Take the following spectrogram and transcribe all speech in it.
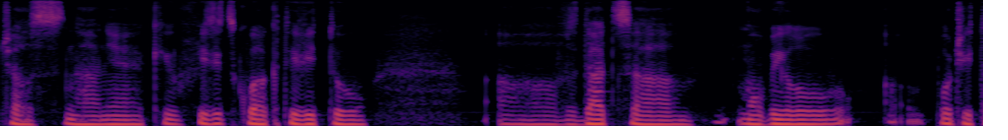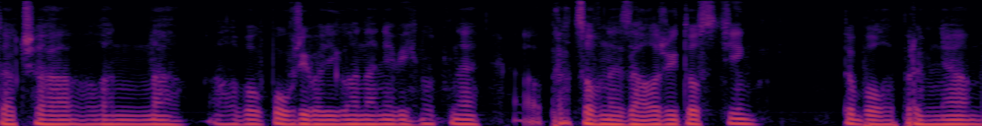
čas na nejakú fyzickú aktivitu, vzdať sa mobilu, počítača len na, alebo používať ich len na nevyhnutné pracovné záležitosti. To bolo pre mňa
